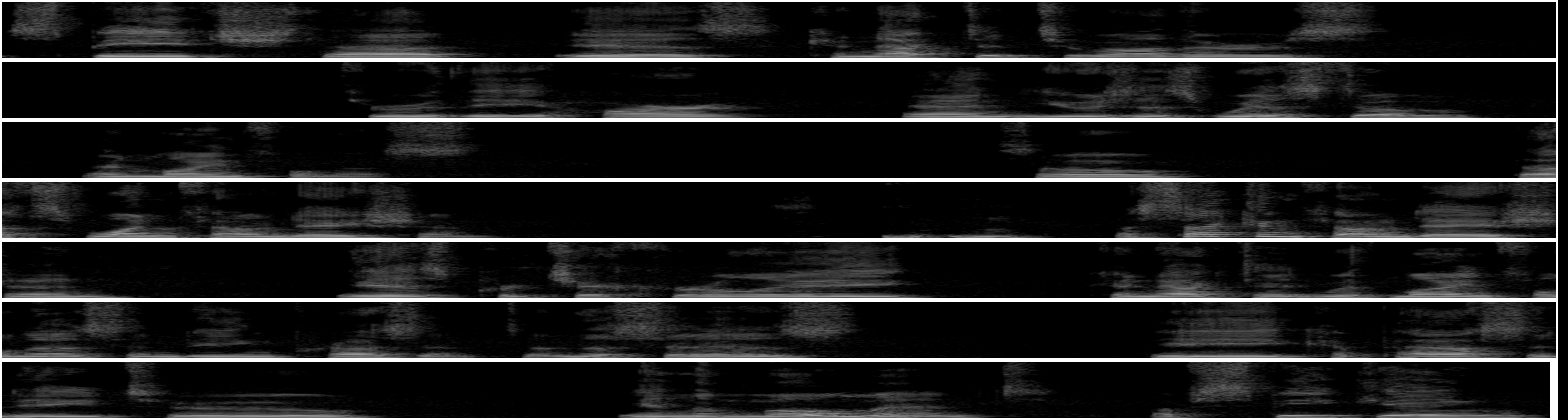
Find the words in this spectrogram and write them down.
speech that is connected to others through the heart and uses wisdom and mindfulness. So that's one foundation. A second foundation is particularly connected with mindfulness and being present. And this is the capacity to, in the moment of speaking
